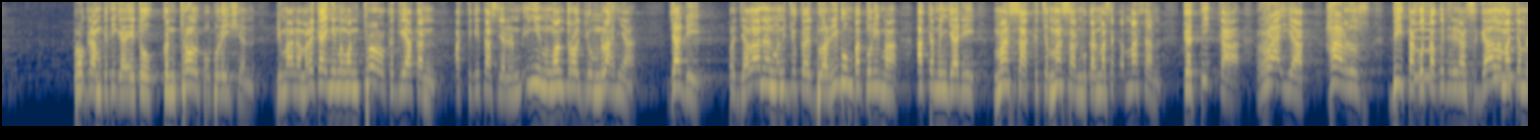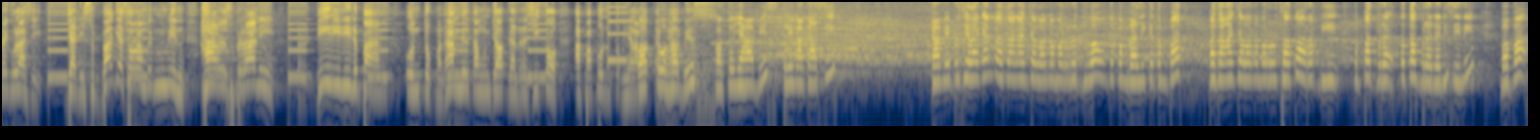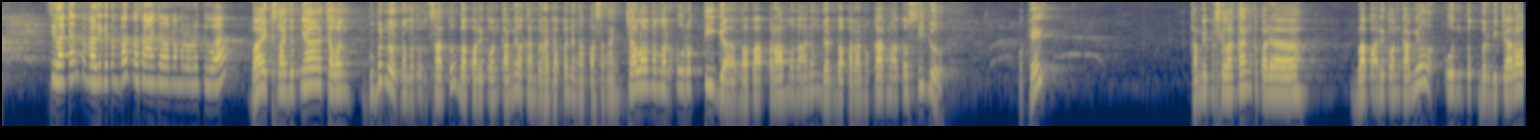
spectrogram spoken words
program ketiga yaitu control population di mana mereka ingin mengontrol kegiatan aktivitasnya dan ingin mengontrol jumlahnya. Jadi perjalanan menuju ke 2045 akan menjadi masa kecemasan bukan masa keemasan ketika rakyat harus ditakut-takuti dengan segala macam regulasi. Jadi sebagai seorang pemimpin harus berani berdiri di depan untuk mengambil tanggung jawab dan resiko apa pun untuk menyelamatkan. Waktu habis. Waktunya habis. Terima kasih. Kami persilakan pasangan calon nomor urut 2 untuk kembali ke tempat. Pasangan calon nomor urut 1 harap di tempat ber, tetap berada di sini. Bapak silakan kembali ke tempat pasangan calon nomor urut 2. Baik, selanjutnya calon gubernur nomor urut 1 Bapak Ridwan Kamil akan berhadapan dengan pasangan calon nomor urut 3 Bapak Pramono Anung dan Bapak Rano Karno atau Sidul. Oke? Kami persilakan kepada Bapak Ridwan Kamil untuk berbicara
